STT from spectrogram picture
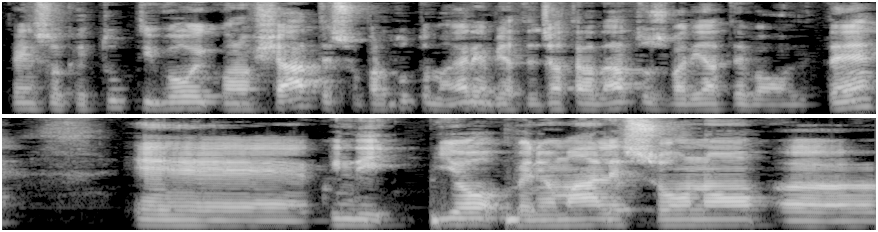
penso che tutti voi conosciate, soprattutto magari abbiate già tradato svariate volte, e quindi io bene o male sono, eh,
